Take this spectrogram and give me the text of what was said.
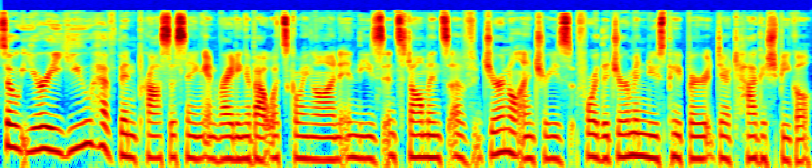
So, Yuri, you have been processing and writing about what's going on in these installments of journal entries for the German newspaper Der Tagesspiegel.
